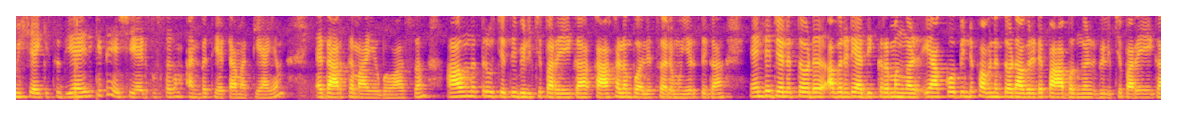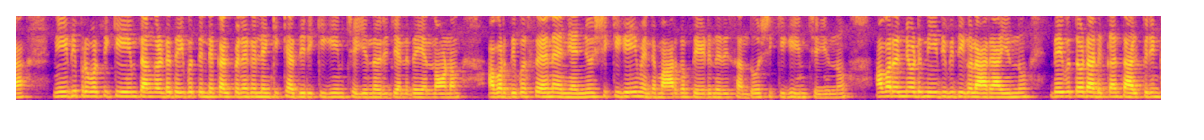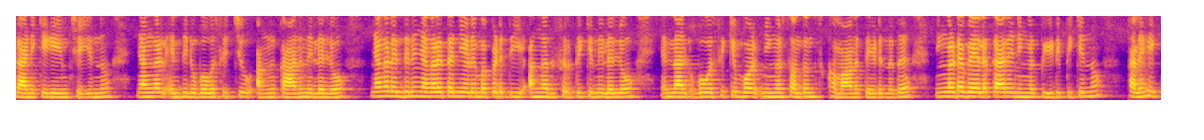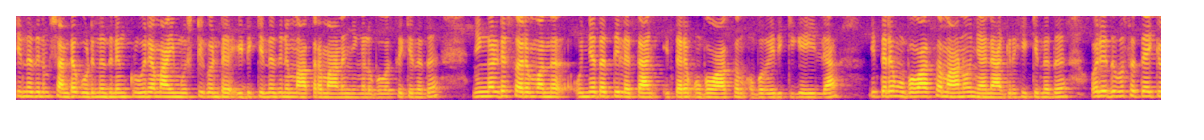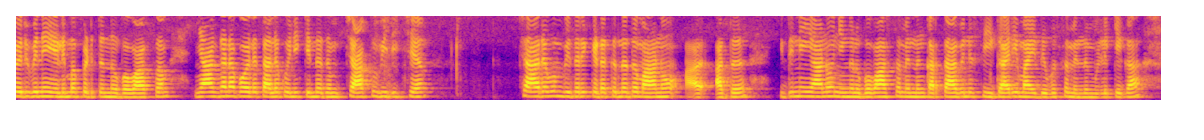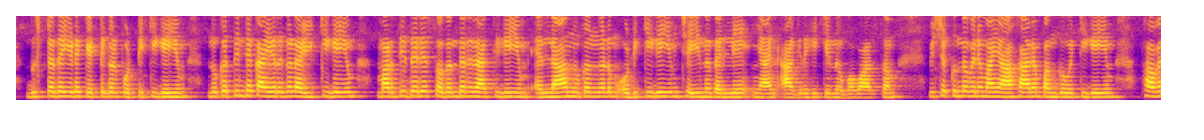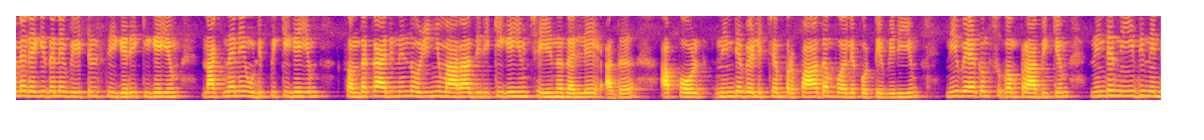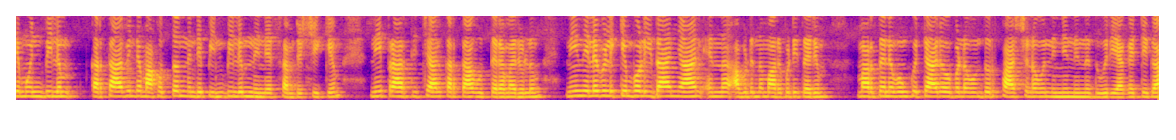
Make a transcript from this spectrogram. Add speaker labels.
Speaker 1: മിഷിയായ്ക്ക് സ്തുതിയായിരിക്കട്ടെ. ഏഷ്യയുടെ പുസ്തകം അൻപത്തിയെട്ടാം അധ്യായം. യഥാർത്ഥമായ ഉപവാസം. ആവുന്നത്ര ഉച്ചത്തിൽ വിളിച്ചു പറയുക കാഹളം പോലെ സ്വരമുയർത്തുക എന്റെ ജനത്തോട് അവരുടെ അതിക്രമങ്ങൾ യാക്കോബിന്റെ ഭവനത്തോട് അവരുടെ പാപങ്ങൾ വിളിച്ചു പറയുക. നീതി പ്രവർത്തിക്കുകയും തങ്ങളുടെ ദൈവത്തിന്റെ കൽപ്പനകൾ ലംഘിക്കാതിരിക്കുകയും ചെയ്യുന്ന ഒരു ജനതയെന്നോണം അവർ ദിവസേന എന്നെ അന്വേഷിക്കുകയും എന്റെ മാർഗം തേടുന്നതിൽ സന്തോഷിക്കുകയും ചെയ്യുന്നു. അവർ എന്നോട് നീതിവിധികൾ ആരായുന്നു? ദൈവത്തോട് അടുക്കാൻ താല്പര്യം കാണിക്കുകയും ചെയ്യുന്നു. ഞങ്ങൾ എന്തിനുപവസിച്ചു അങ്ങ് കാണുന്നില്ലല്ലോ. ഞങ്ങൾ എന്തിനു ഞങ്ങളെ തന്നെ എളിമപ്പെടുത്തി? അങ്ങ് അത് ശ്രദ്ധിക്കുന്നില്ലല്ലോ. എന്നാൽ ഉപവസിക്കുമ്പോൾ നിങ്ങൾ സ്വന്തം സുഖമാണ് തേടുന്നത്. നിങ്ങളുടെ വേലക്കാരെ നിങ്ങൾ പീഡിപ്പിക്കുന്നു. കലഹിക്കുന്നതിനും ശണ്ട കൂടുന്നതിനും ക്രൂരമായി മുഷ്ടി കൊണ്ട് ഇടിക്കുന്നതിനും മാത്രമാണ് നിങ്ങൾ ഉപവസിക്കുന്നത്. നിങ്ങളുടെ സ്വരം വന്ന് ഉന്നതത്തിലെത്താൻ ഇത്തരം ഉപവാസം ഉപകരിക്കുകയില്ല. ഇത്തരം ഉപവാസമാണോ ഞാൻ ആഗ്രഹിക്കുന്നത്? ഒരു ദിവസത്തേക്ക് ഒരുവിനെ എളിമപ്പെടുത്തുന്ന ഉപവാസം ഞാങ്കണ പോലെ തല കുനിക്കുന്നതും ചാക്കു വിരിച്ച് ചാരവും വിതറിക്കിടക്കുന്നതുമാണോ അത്? ഇതിനെയാണോ നിങ്ങൾ ഉപവാസമെന്നും കർത്താവിന് സ്വീകാര്യമായ ദിവസമെന്നും വിളിക്കുക. ദുഷ്ടതയുടെ കെട്ടുകൾ പൊട്ടിക്കുകയും നുഖത്തിന്റെ കയറുകൾ അഴിക്കുകയും മർദ്ദിതരെ സ്വതന്ത്രരാക്കുകയും എല്ലാ നുഖങ്ങളും ഒടിക്കുകയും ചെയ്യുന്നതല്ലേ ഞാൻ ആഗ്രഹിക്കുന്ന. ഉപവാസം വിശക്കുന്നവനുമായി ആഹാരം പങ്കുവയ്ക്കുകയും ഭവനരഹിതനെ വീട്ടിൽ സ്വീകരിക്കുകയും നഗ്നനെ ഉടുപ്പിക്കുകയും സ്വന്തക്കാരിൽ നിന്ന് ഒഴിഞ്ഞു മാറാതിരിക്കുകയും ചെയ്യുന്നതല്ലേ അത്? അപ്പോൾ നിന്റെ വെളിച്ചം പ്രഭാതം പോലെ പൊട്ടിവിരിയും നീ വേഗം സുഖം പ്രാപിക്കും. നിന്റെ നീതി നിന്റെ മുൻപിലും കർത്താവിന്റെ മഹത്വം നിന്റെ പിൻപിലും നിന്നെ സംരക്ഷിക്കും. നീ പ്രാർത്ഥിച്ചാൽ കർത്താവ് ഉത്തരമരുളും. നീ നിലവിളിക്കുമ്പോൾ ഇതാ ഞാൻ എന്ന് അവിടുന്ന് മറുപടി തരും. മർദ്ദനവും കുറ്റാരോപണവും ദുർഭാഷണവും നിന്നിൽ നിന്ന് ദൂരെ അകറ്റുക.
